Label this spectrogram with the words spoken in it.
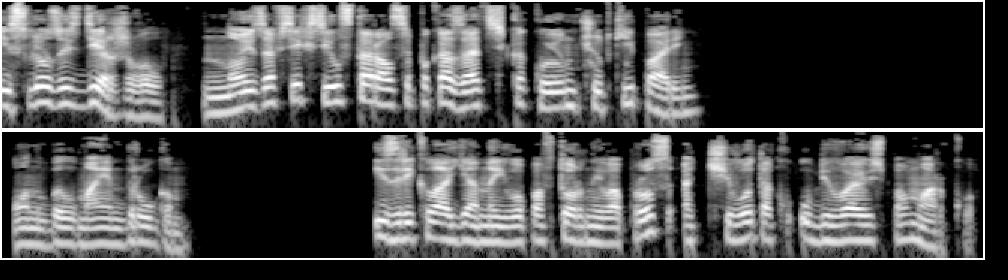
и слезы сдерживал, но изо всех сил старался показать, какой он чуткий парень. Он был моим другом. Изрекла я на его повторный вопрос, от чего так убиваюсь по Марку.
